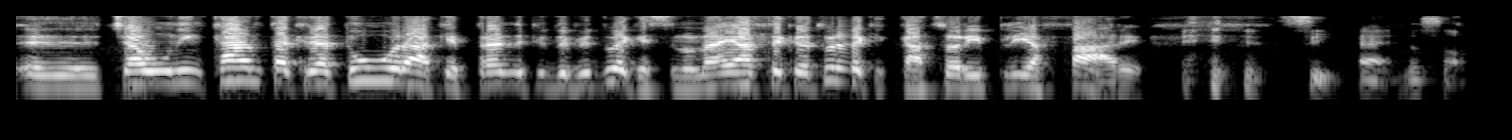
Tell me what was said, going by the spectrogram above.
c'è un incanta creatura che prende più 2 più 2 che se non hai altre creature che cazzo ripli a fare sì, eh, lo so.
